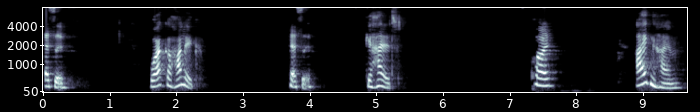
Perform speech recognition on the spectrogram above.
Fessel. Workaholic. Fessel. Gehalt. Frei. Eigenheim.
